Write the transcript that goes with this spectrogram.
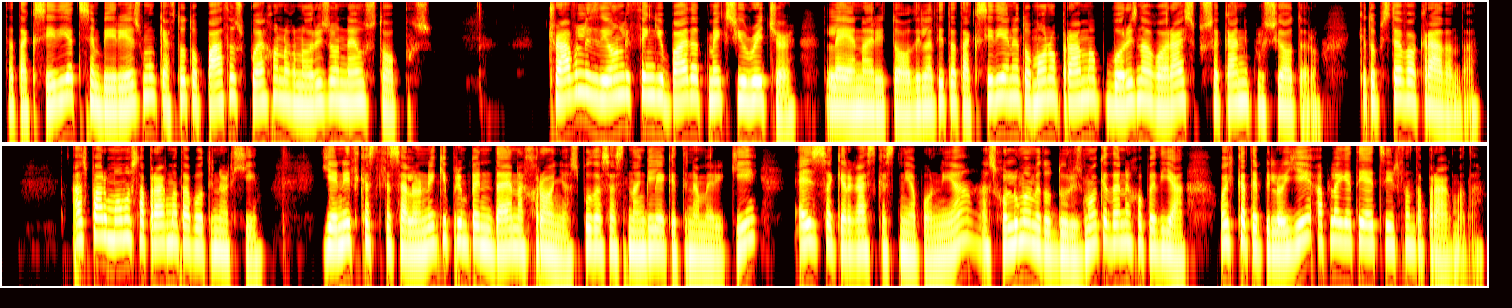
τα ταξίδια, τις εμπειρίες μου και αυτό το πάθος που έχω να γνωρίζω νέους τόπους. Travel is the only thing you buy that makes you richer, λέει ένα ρητό. Δηλαδή τα ταξίδια είναι το μόνο πράγμα που μπορείς να αγοράσεις που σε κάνει πλουσιότερο. Και το πιστεύω ακράδαντα. Ας πάρουμε όμως τα πράγματα από την αρχή. Γεννήθηκα στη Θεσσαλονίκη πριν 51 χρόνια. Σπούδασα στην Αγγλία και την Αμερική. Έζησα και εργάστηκα στην Ιαπωνία. Ασχολούμαι με τον τουρισμό και δεν έχω παιδιά. Όχι κατ' επιλογή, απλά γιατί έτσι ήρθαν τα πράγματα.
